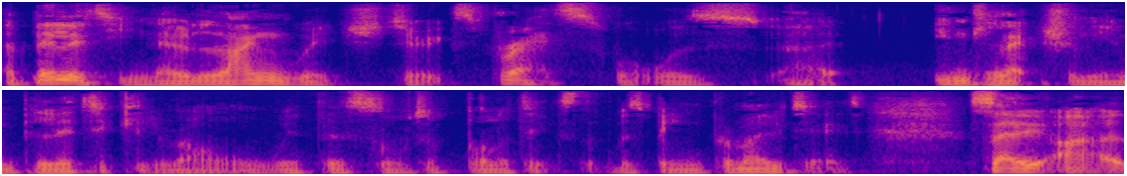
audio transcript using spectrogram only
ability, no language to express what was uh, intellectually and politically wrong with the sort of politics that was being promoted. So uh,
